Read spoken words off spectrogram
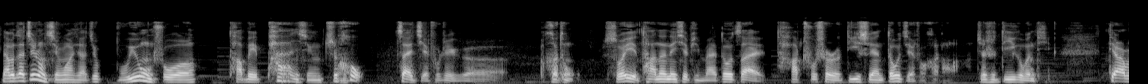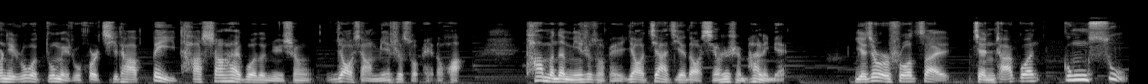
那么在这种情况下，就不用说他被判刑之后再解除这个合同。所以他的那些品牌都在他出事的第一时间都解除合同了，这是第一个问题。第二问题，如果都美竹或者其他被他伤害过的女生要想民事索赔的话，他们的民事索赔要嫁接到刑事审判里面，也就是说，在检察官公诉。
